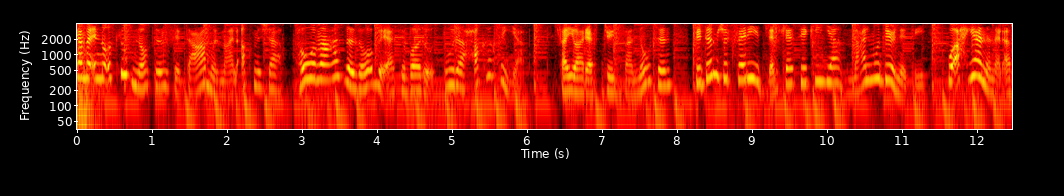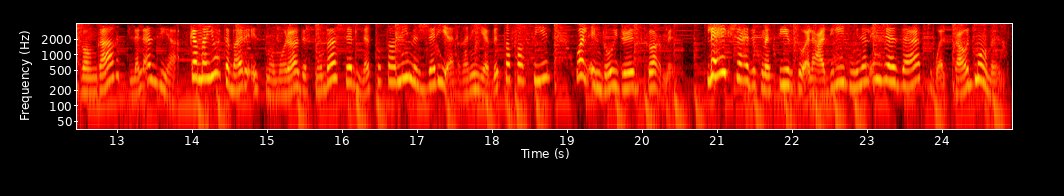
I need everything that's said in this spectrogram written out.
كما أنه أسلوب نوتن في التعامل مع الأقمشة هو ما عززه باعتباره أسطورة حقيقية. فيعرف دريس فان نوتن بدمج الفريد للكلاسيكية مع ال modernity وأحيانا ال avant-garde للأزياء. كما يعتبر اسمه مرادف مباشر للتصاميم الجريئة الغنية بالتفاصيل وال embroidered garments لهيك شهدت مسيرته العديد من الإنجازات وال proud moments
